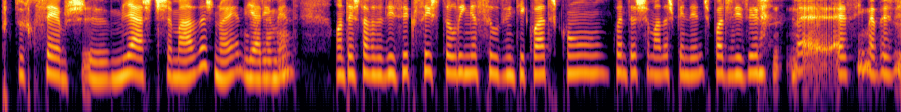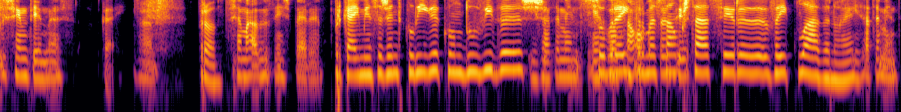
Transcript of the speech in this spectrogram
porque tu recebes eh, milhares de chamadas, não é? Diariamente. Ontem estavas a dizer que saíste da linha Saúde 24 com quantas chamadas pendentes? Podes dizer? Eh, Acima das duas centenas. Ok. Pronto. Pronto. Chamadas em espera. Porque há imensa gente que liga com dúvidas Exatamente, sobre a informação que está a ser eh, veiculada, não é? Exatamente.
